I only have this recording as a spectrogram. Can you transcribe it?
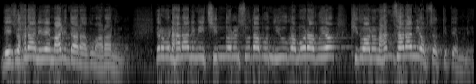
내 주 하나님의 말이다라고 말하는 거예요. 여러분 하나님이 진노를 쏟아본 이유가 뭐라고요? 기도하는 한 사람이 없었기 때문이에요.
